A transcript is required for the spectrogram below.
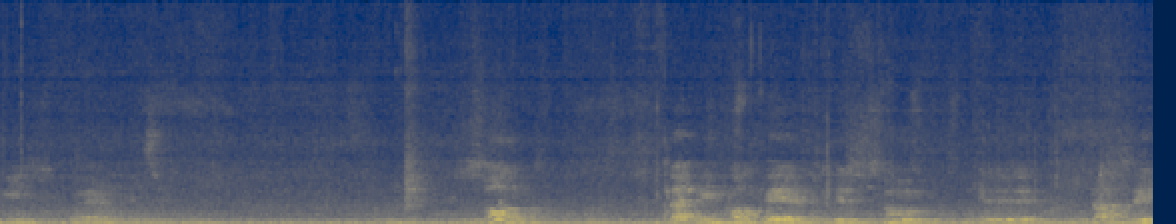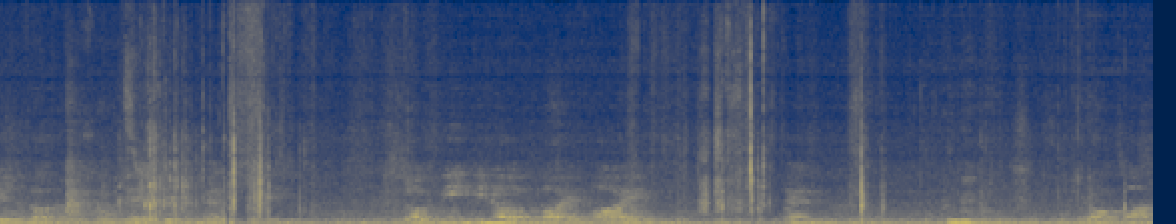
v square. So let me compare these two uh, kinetic energy. So we denote by I and from 1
